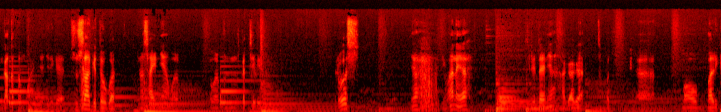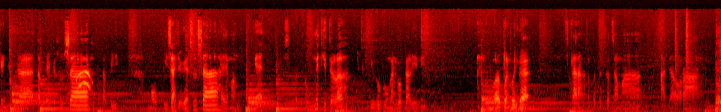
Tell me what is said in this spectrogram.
nggak ketemu aja jadi kayak susah gitu buat nyelesainnya walaupun walaupun kecil itu. Terus ya gimana ya? ceritainnya agak-agak cepet. Eh, mau balikan juga tapi agak susah tapi mau pisah juga susah. Emang kayak sempet rumit gitu loh di hubungan gue kali ini. Walaupun gue juga sekarang sempet deket sama ada orang. Hmm,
